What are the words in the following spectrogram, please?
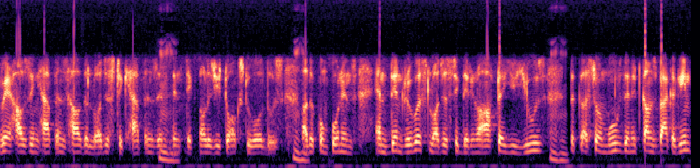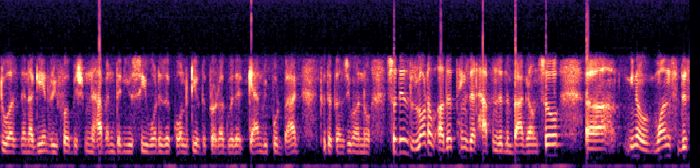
warehousing happens how the logistic happens and then technology talks to all those other components and then reverse logistic that you know after you use the customer moves then it comes back again to us then again refurbishment happens then you see what is the quality of the product whether it can be put back to the consumer or no. So there's a lot of other things that happens in the background. So uh, you know once this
